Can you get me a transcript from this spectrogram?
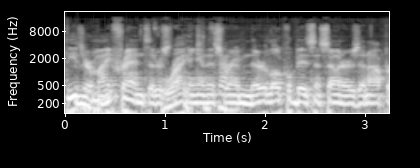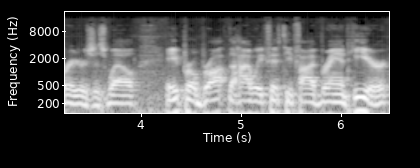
These are my friends that are standing Right. in this That's right. room. They're local business owners and operators as well. April brought the Highway 55 brand here,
